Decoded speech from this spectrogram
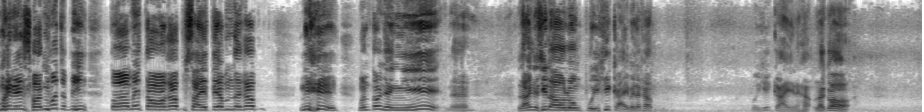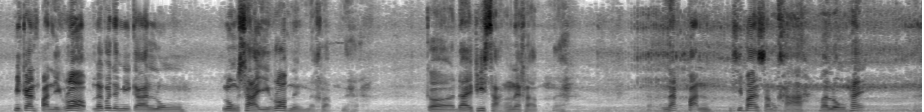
ไม่ได้สนว่าจะมีต่อไม่ต่อครับใส่เต็มนะครับ นี่มันต้องอย่างนี้นะหลังจากที่เราลงปุ๋ยขี้ไก่ไปนะครับ ปุ๋ยขี้ไก่นะครับ แล้วก็มีการปั่นอีกรอบ แล้วก็จะมีการลงลงทรายอีกรอบหนึ่งนะครับนะฮะก็ได้พี่สังนะครับนะนักปั่นที่บ้านสำขามาลงให้นะ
